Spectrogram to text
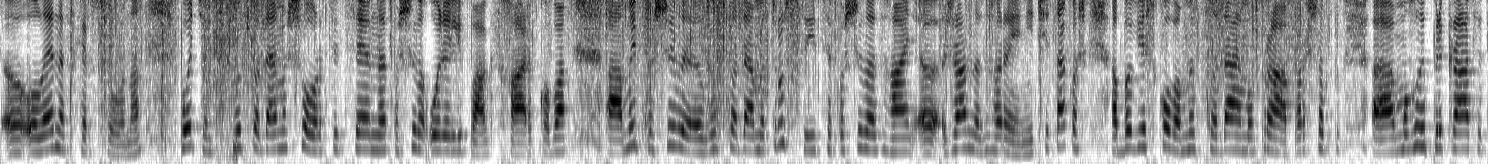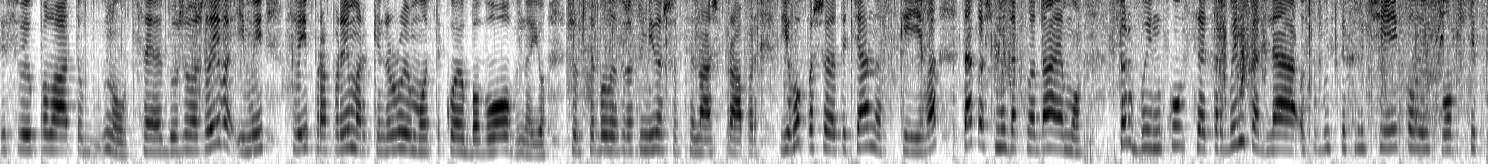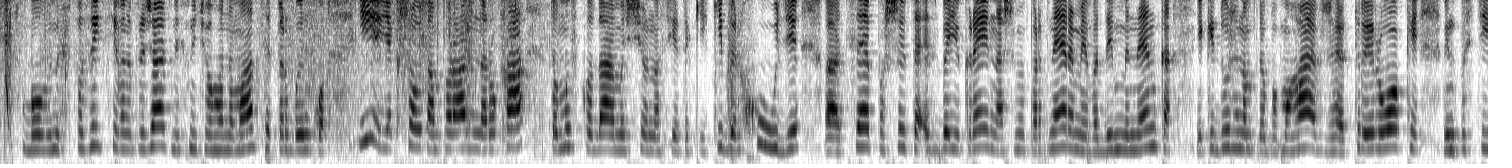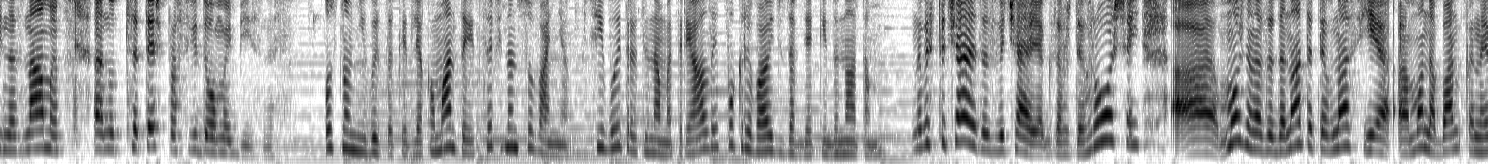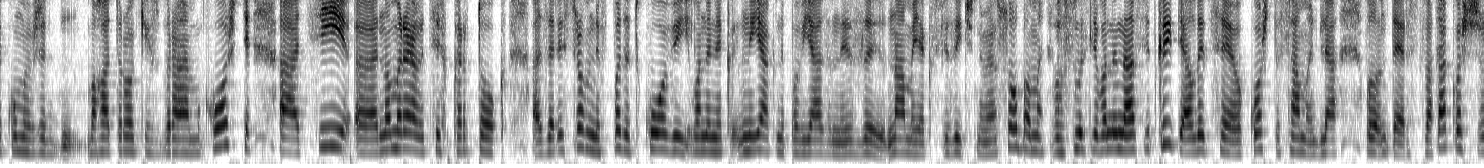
е, Олена з Херсона. Потім ми вкладаємо шорти. Це пошила Оля Ліпак з Харкова. А ми пошили, ми вкладаємо труси. Це пошила з Гань- е, Жанна з Горенічі. Також обов'язково ми вкладаємо прапор, щоб е, могли прикрасити свою палату. Ну це дуже важливо. І ми свої прапори маркируємо такою бавовною, щоб це було зрозуміло, що це наш прапор. Його пошила Тетяна з Києва. Також ми докладаємо торбинку. Це торбинка для особистих речей, коли хлопців, бо в них з позиції вони приїжджають, в них нічого нема. Це торбинку. І якщо там поранена рука, то ми вкладаємо, що у нас є такі кіберхуді. Це пошита СБ Ukraine нашими партнерами Вадим Міненка, який дуже нам допомагає вже три роки. Він постійно з нами. Ну це теж про свідомий бізнес. Основні виклики для команди це фінансування. Всі витрати на матеріали покривають завдяки донатам. Не вистачає зазвичай, як завжди, грошей. А можна нас задонатити. В нас є монобанка, на яку ми вже багато років збираємо кошти. А ці е, номери цих карток зареєстровані в податковій. Вони ні- ніяк не пов'язані з нами, як з фізичними особами. В смислі вони нас відкриті, але це кошти саме для волонтерства. Також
